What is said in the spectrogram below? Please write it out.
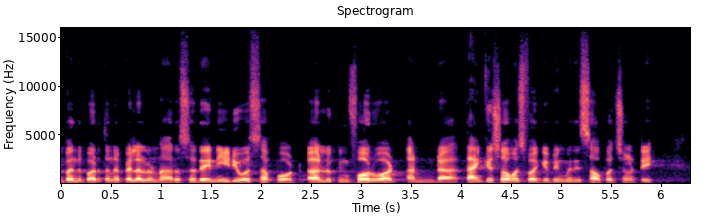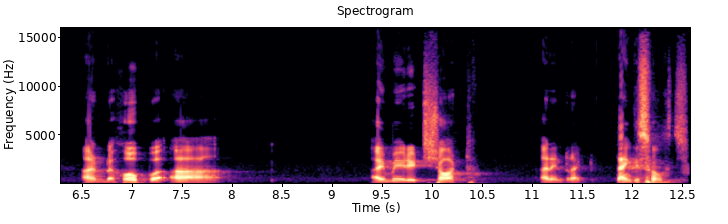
ఇబ్బంది పడుతున్న పిల్లలు ఉన్నారు. So they need your support looking forward and thank you so much for giving me this opportunity and hope I made it short and interactive. Thank you so much.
